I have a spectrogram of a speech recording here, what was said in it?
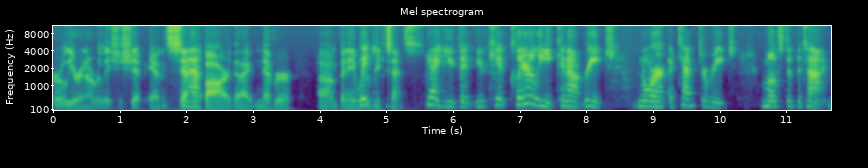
earlier in our relationship and set Yeah. a bar that I've never um, been able That to you- reach since. yeah you that you can clearly cannot reach nor attempt to reach most of the time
